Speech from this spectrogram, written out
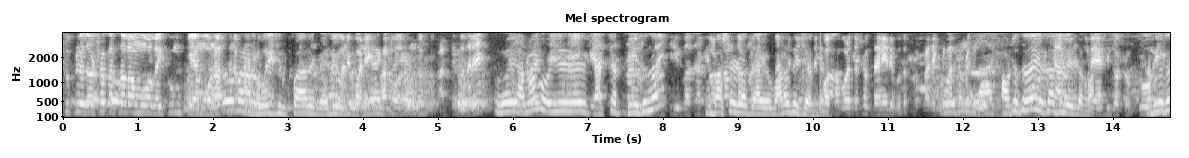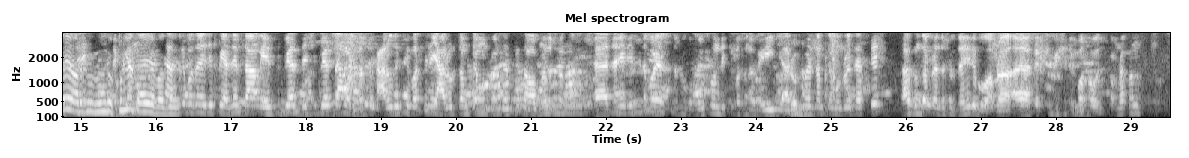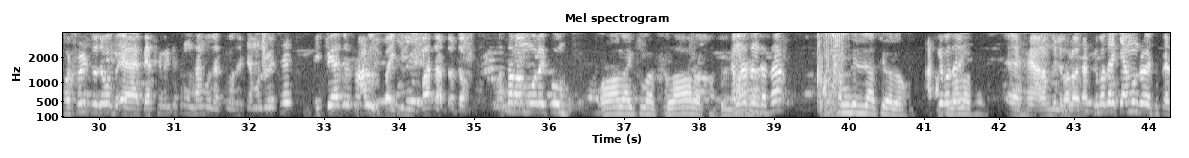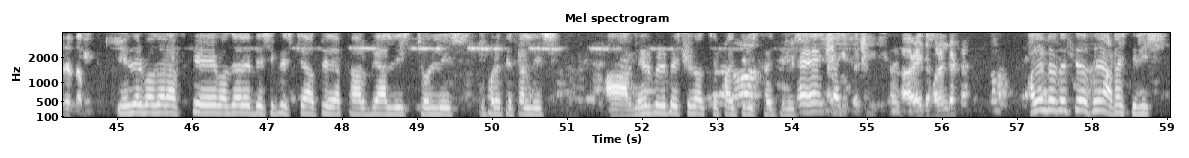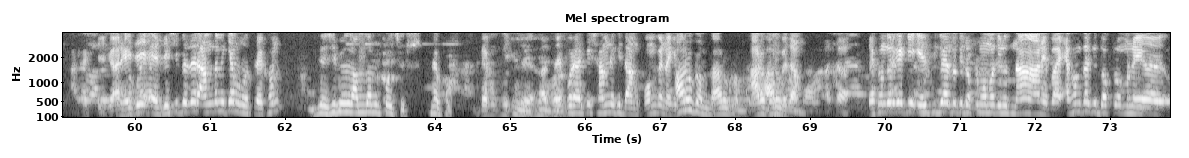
সুপ্রিয় দর্শক আসসালামু আলাইকুম। কেমন আছেন ভিডিও অনেক ভালো আছেন দর্শক আজকে বাজারে। ওই আমার ওই যে ঘাটটা না এই বাসের দেয় বারো দিছে। কথা বলে দর্শক জানিয়ে দেবো দর্শক আপনারা দেখতে পাচ্ছেন আমরা অটোতে যাই সাথে লয়ে যাবা। দর্শক। তো যাই আর রুমটা খুলে দেয় বাজে আজকে বাজারে যে পেঁয়াজের দাম এলসি পেঁয়াজ দেশি পেঁয়াজ তারপর দর্শক আলু দেখতে পাচ্ছেন এই আলুর দাম কেমন রয়েছে আজকে তাও আপনারা দর্শক জানিয়ে দিয়েছি তারপরে দর্শক রসুন দেখতে পাচ্ছেন দর্শক, এই রসুনের দাম কেমন রয়েছে আজকে তাও কিন্তু আপনারা দর্শক জানিয়ে দেবো। আমরা ব্যবসায়ীর সাথে কথা বলছি। আমরা এখন সরাসরি চলে যাব ব্যবসায়ীর কাছে মূলধান বোঝা আজকে বাজারে কেমন রয়েছে। এই পেঁয়াজ রসুন আলু পাইকারি বাজার দরদাম। আসসালামু আলাইকুম। ওয়ালাইকুম আসসালাম রাহমাতুল্লাহ। কেমন আছেন চাচা? আলহামদুলিল্লাহ আছি ভালো। আজকে বাজারে হ্যাঁ আলহামদুলিল্লাহ ভালো আছে। আজকে বাজারে কেমন রয়েছে পেঁয়াজের দাম? পেঁয়াজের বাজার আজকে বাজারে দেশি পেস্টে আছে আপনার বিয়াল্লিশ চল্লিশ উপরে তেতাল্লিশ। আর মেহেরপুরের পেস্টে যাচ্ছে পঁয়ত্রিশ ছয়ত্রিশ আর এই যে হল্যান্ডারটা হল্যান্ডার যাইতে আছে আঠাশ তিরিশ। আর এই যে দেশি পেঁয়াজের আমদানি কেমন হচ্ছে এখন? দেশি পেঁয়াজের আমদানি প্রচুর ব্যাপক। ব্যাপক হচ্ছে। আচ্ছা এরপরে আর কি সামনে কি দাম কমবে নাকি? আরও কমবে আরও কমবে। আরও কমবে দাম। আচ্ছা এখন ধরে কি এলসি পেঁয়াজ যদি ডক্টর মোহাম্মদ ইউনুস না আনে বা এখন তার কি ডক্টর মানে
